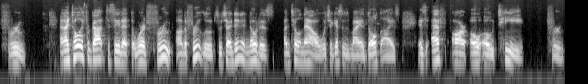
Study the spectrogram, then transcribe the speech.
fruit. And I totally forgot to say that the word fruit on the Froot Loops, which I didn't notice until now, which I guess is my adult eyes, is F R O O T fruit.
